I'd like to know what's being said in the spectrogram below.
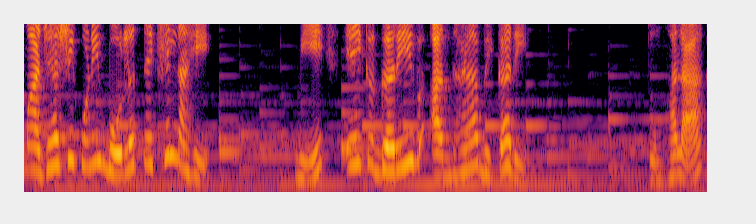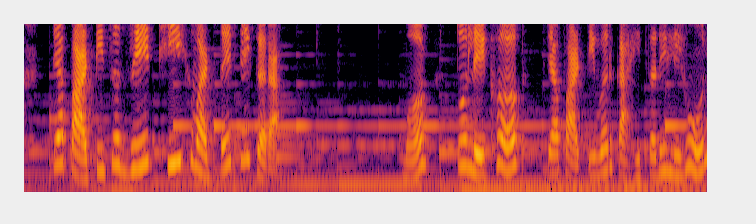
माझ्याशी कुणी बोलत देखील नाही. मी एक गरीब आंधळा भिकारी. तुम्हाला त्या पाटीचं जे ठीक वाटते ते करा. मग तो लेखक त्या पाटीवर काहीतरी लिहून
